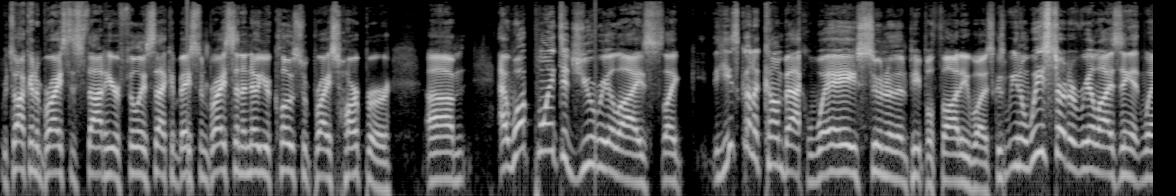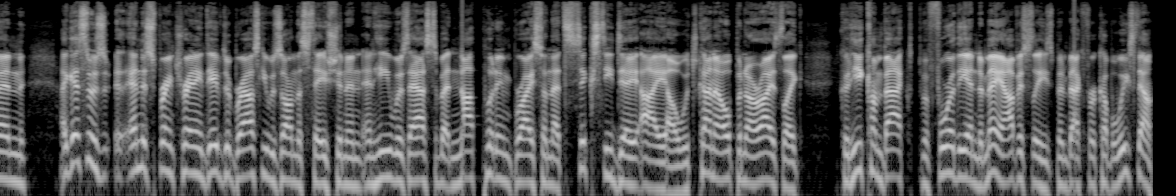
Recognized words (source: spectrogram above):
We're talking to Bryson Stott here, Philly second baseman. Bryson, I know you're close with Bryce Harper. Um, at what point did you realize, like, he's going to come back way sooner than people thought he was. Because, you know, we started realizing it when, I guess it was end of spring training. Dave Dombrowski was on the station and, and he was asked about not putting Bryce on that 60 day IL, which kind of opened our eyes. Like, could he come back before the end of May? Obviously, he's been back for a couple weeks now.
